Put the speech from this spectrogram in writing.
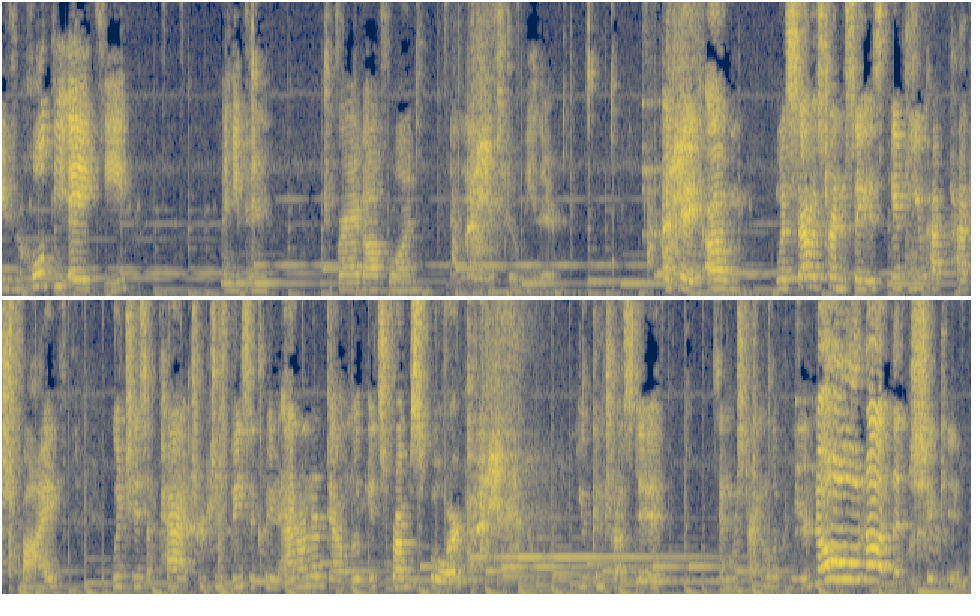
you can hold the A key, and you can drag off one, and it will still be there. Okay, um, what Sam was trying to say is if you have patch 5, which is a patch, which is basically an add-on or download, it's from Spore. You can trust it. And we're starting to look weird. No, not the chicken.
